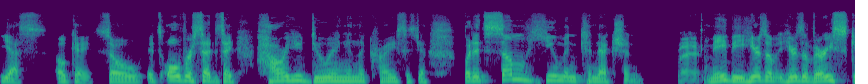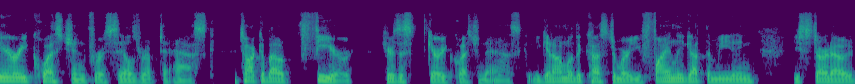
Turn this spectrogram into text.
yes, okay. So it's oversaid to say, "How are you doing in the crisis?" Yeah, but it's some human connection. Right. Maybe here's a here's a very scary question for a sales rep to ask. Talk about fear here's a scary question to ask. You get on with the customer, you finally got the meeting, you start out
